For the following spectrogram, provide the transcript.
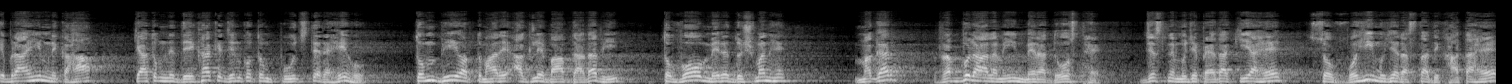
ابراہیم نے کہا، کیا تم نے دیکھا کہ جن کو تم پوچھتے رہے ہو، تم بھی اور تمہارے اگلے باپ دادا بھی، تو وہ میرے دشمن ہیں، مگر رب العالمین میرا دوست ہے۔ جس نے مجھے پیدا کیا ہے، سو وہی مجھے رستہ دکھاتا ہے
